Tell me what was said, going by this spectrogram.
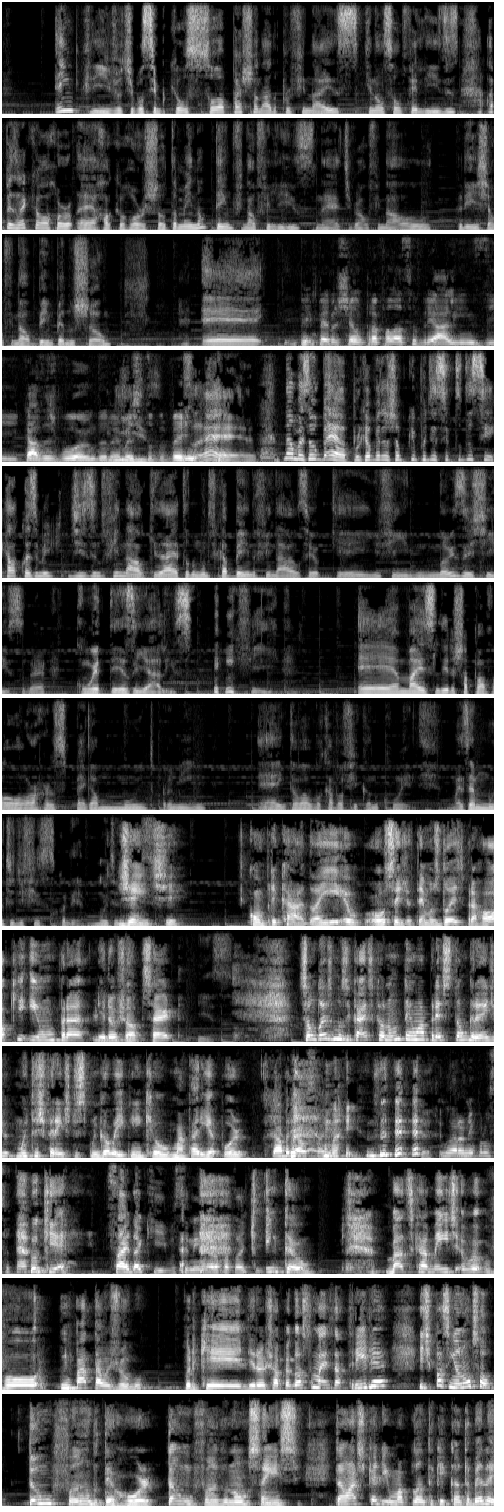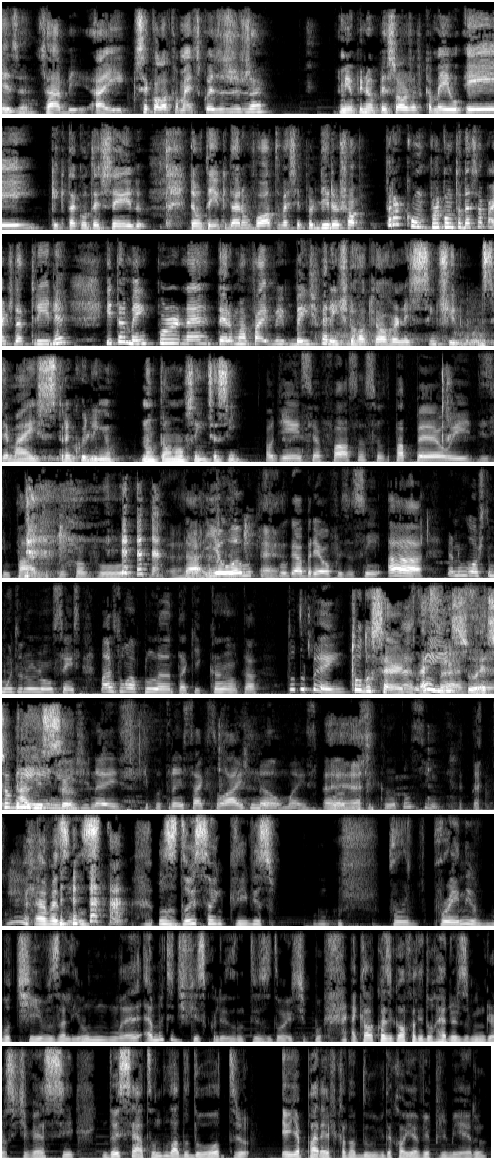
é incrível, tipo assim, porque eu sou apaixonado por finais que não são felizes, apesar que o horror, é, Rock Horror Show também não tem um final feliz, né? Tipo, é um final triste, é um final bem pé no chão. É... Bem pé no chão pra falar sobre aliens e casas voando, né? Mas tudo bem. É. Não, mas eu, é, porque eu pé no chão porque podia ser tudo assim, aquela coisa meio que dizem no final, que ah, todo mundo fica bem no final, não sei o que, enfim, não existe isso, né? Com ETs e aliens. enfim. É, mas Little Shop of Horrors pega muito pra mim. É, então eu acabo ficando com ele. Mas é muito difícil escolher. Muito difícil. Gente, complicado. Aí, eu, ou seja, temos dois pra rock e um pra Little Shop, certo? Isso. São dois musicais que eu não tenho um apreço tão grande, muito diferente do Spring Awakening, que eu mataria por. Gabriel, sai. Mas. Não era nem pra você estar aqui. o que é? Sai daqui, você nem era pra estar aqui. Então, basicamente, eu vou empatar o jogo. Porque Little Shop eu gosto mais da trilha. E tipo assim, eu não sou tão fã do terror, tão fã do nonsense. Então acho que ali uma planta que canta beleza, sabe? Aí você coloca mais coisas já. Minha opinião pessoal já fica meio, ei, o que que tá acontecendo? Então tenho que dar um voto, vai ser por Little Shop pra, por conta dessa parte da trilha e também por, né, ter uma vibe bem diferente do Rock Horror nesse sentido, de ser mais tranquilinho, não tão nonsense assim. Audiência, faça seu papel e desempate, por favor. tá? E eu amo que É. tipo, o Gabriel fez assim: Ah, eu não gosto muito do nonsense, mas uma planta que canta, tudo bem. Tudo certo, É, é, tudo certo. isso, é sobre isso. Alienígenas, tipo, transexuais, não, mas plantas É. que cantam, sim. É, mas os, os dois são incríveis por, por N motivos ali. É, é muito difícil escolher entre os dois. Tipo, é aquela coisa igual eu falei do Headers Mean Girls. Se tivesse em dois teatros, um do lado do outro, eu ia parar e ficar na dúvida qual ia ver primeiro.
